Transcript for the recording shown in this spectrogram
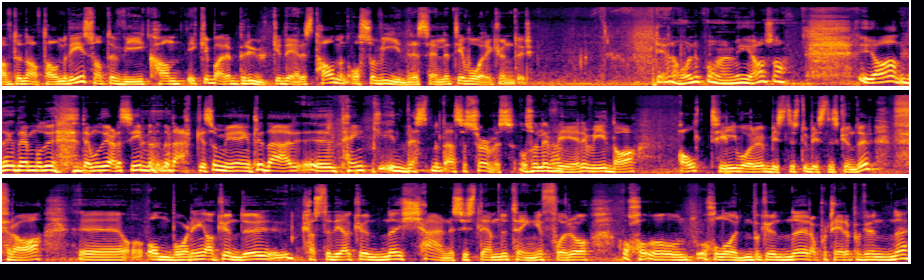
lagd en avtale med de, sånn at vi kan ikke bare bruke deres tall, men også videreselge til våre kunder. Dere holder på med mye, altså? Ja, det, det, må, du, det må, du, gjerne si, men, men, det er ikke så mye, egentlig. Det er eh, tenk investment as a service. Og så leverer vi da alt til våre business-to-business-kunder. Fra eh, onboarding av kunder, custody av kundene, kjernesystem du trenger for å, å, å holde orden på kundene, rapportere på kundene,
